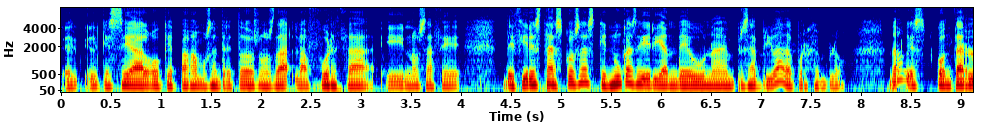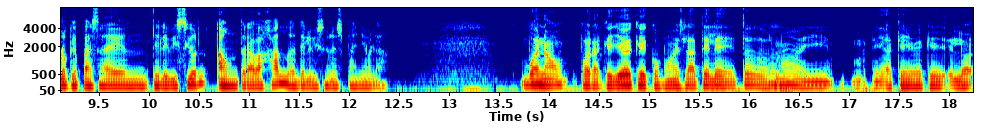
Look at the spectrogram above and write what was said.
el, que sea algo que pagamos entre todos nos da la fuerza y nos hace decir estas cosas que nunca se dirían de una empresa privada, por ejemplo. ¿no? Que es contar lo que pasa en televisión, aún trabajando en televisión española. Bueno, por aquello de que como es la tele de todos, ¿no? Mm. Y, aquello que lo,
